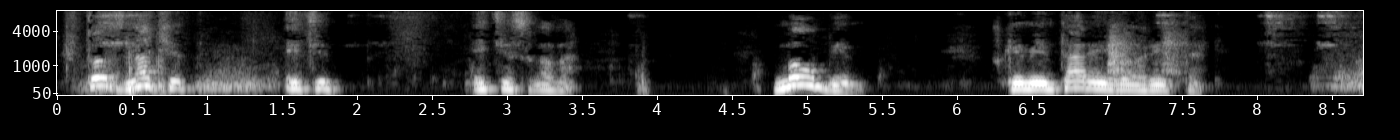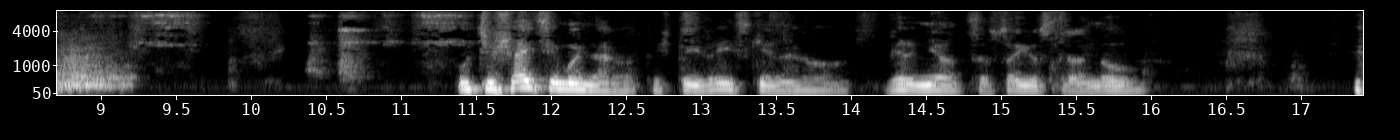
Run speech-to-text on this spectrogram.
Что значит эти, эти слова? Молбим в комментарии говорит так. Утешайте мой народ, и что еврейский народ вернется в свою страну.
